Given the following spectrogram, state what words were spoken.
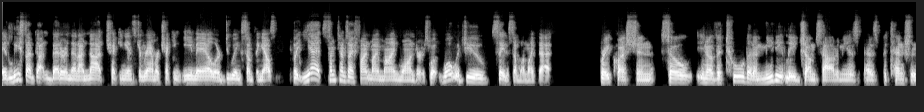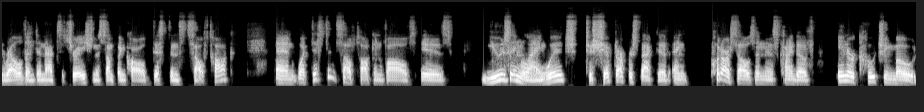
at least I've gotten better in that I'm not checking Instagram or checking email or doing something else. But yet, sometimes I find my mind wanders. What, what would you say to someone like that? Great question. So, you know, the tool that immediately jumps out at me as, as potentially relevant in that situation is something called distanced self talk. And what distant self talk involves is using language to shift our perspective and put ourselves in this kind of inner coaching mode,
